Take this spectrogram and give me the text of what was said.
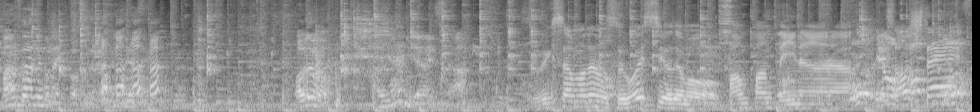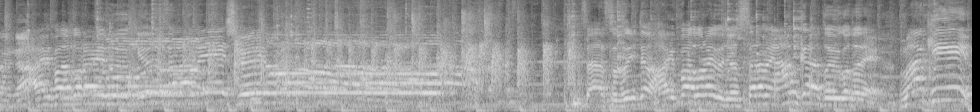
マンザーでもない顔するあでも早いんじゃないですか？鈴木さんもでもすごいっすよでもパンパンって言いながらそしてハイパードライブ9皿目終了さあ続いてはハイパードライブ10皿目アンカーということでマキー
